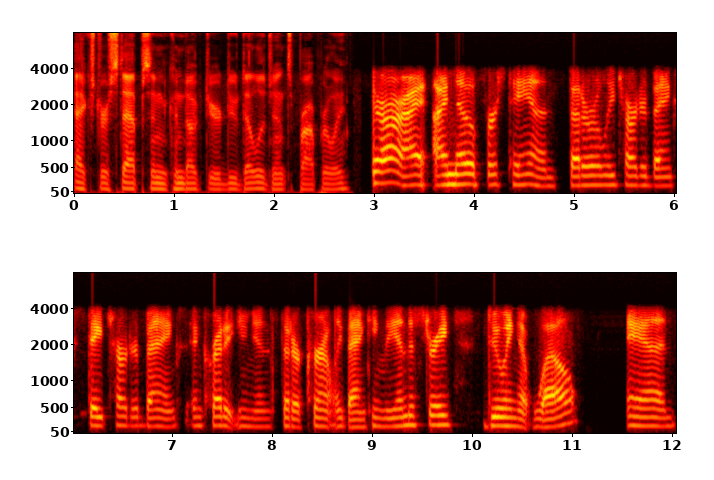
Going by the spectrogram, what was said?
extra steps and conduct your due diligence properly. There are. I, I know firsthand federally chartered banks, state chartered banks, and credit unions that are currently banking the industry, doing it well, and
